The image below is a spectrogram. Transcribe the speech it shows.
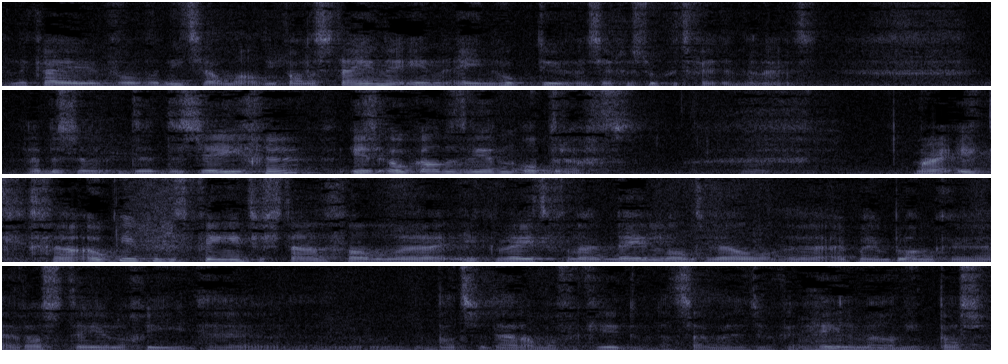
En dan kan je bijvoorbeeld niet zomaar al die Palestijnen in één hoek duwen en zeggen zoek het verder maar uit. He, dus een, de, de zegen is ook altijd weer een opdracht. Maar ik ga ook niet met het vingertje staan van, uh, ik weet vanuit Nederland wel, uh, uit mijn blanke rastheologie, uh, wat ze daar allemaal verkeerd doen. Dat zou mij natuurlijk helemaal niet passen.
